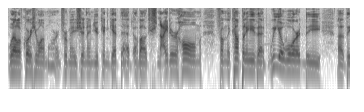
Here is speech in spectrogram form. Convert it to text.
Well, of course, you want more information, and you can get that about Schneider Home from the company that we award the uh, the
